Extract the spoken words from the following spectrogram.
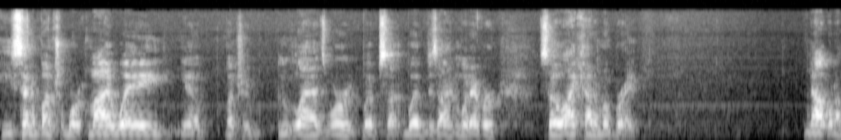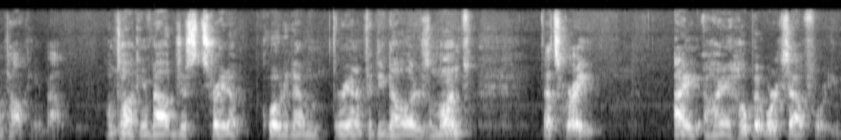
he sent a bunch of work my way, you know, a bunch of Google Ads work, website, web design, whatever. So I cut him a break. Not what I'm talking about. I'm talking about just straight up quoted him $350 a month. That's great. I, I hope it works out for you.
